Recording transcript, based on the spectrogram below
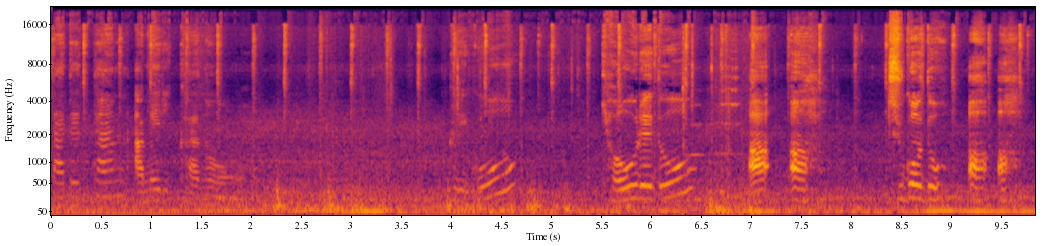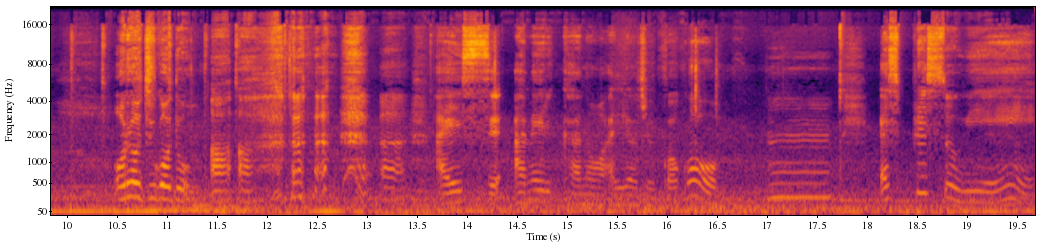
따뜻한 아메리카노 그리고 겨울에도 아아 죽어도 아아 얼어 죽어도. 아 아. 아, 아이스 아메리카노 알려줄 거고 음, 에스프레소 위에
